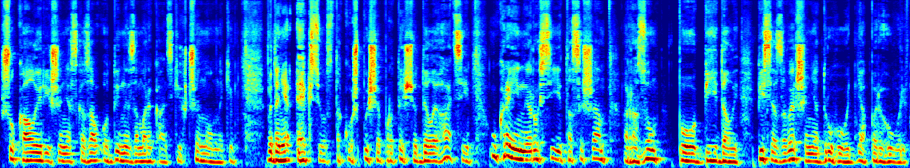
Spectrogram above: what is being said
шукали рішення, сказав один із американських чиновників. Видання Ексіос також пише про те, що делегації України, Росії та США разом пообідали після завершення другого дня переговорів.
